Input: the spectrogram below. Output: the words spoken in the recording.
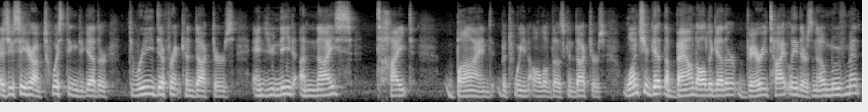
As you see here, I'm twisting together three different conductors and you need a nice tight bind between all of those conductors. Once you get them bound all together very tightly, there's no movement,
